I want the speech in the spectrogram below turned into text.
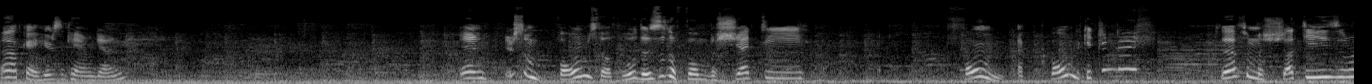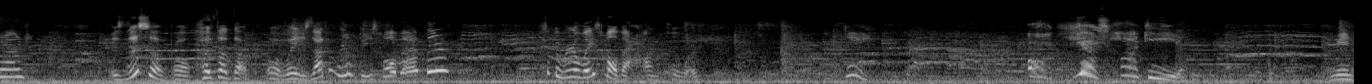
Okay, here's the cam again. And there's some foam stuff. Oh, this is a foam machete. Foam, a foam kitchen knife? Do they have some machetes around? Is this a, oh, I thought that, oh wait, is that a real baseball bat there? It's like a real baseball bat on the floor. Dang. Oh, yes, hockey. I mean,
